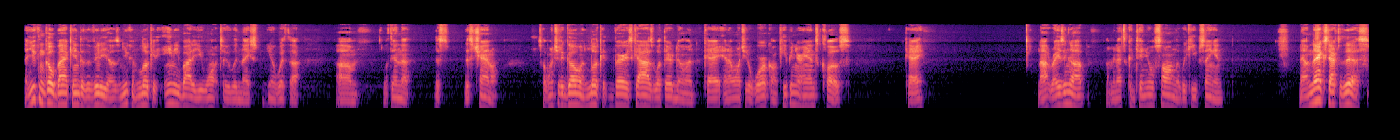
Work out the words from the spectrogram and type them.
Now you can go back into the videos and you can look at anybody you want to when they, you know, with uh, um, within the this this channel. So I want you to go and look at various guys what they're doing, okay? And I want you to work on keeping your hands close, okay? Not raising up. I mean, that's a continual song that we keep singing. Now, next after this,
